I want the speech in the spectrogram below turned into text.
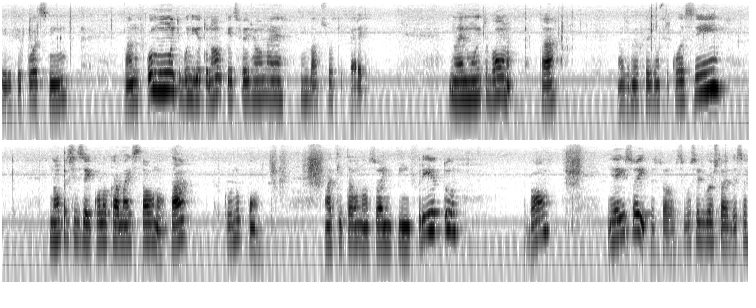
Ele ficou assim, tá? Não ficou muito bonito não, porque esse feijão não é... Embaixo aqui, pera aí. Não é muito bom não, tá? Mas o meu feijão ficou assim. Não precisei colocar mais sal não, tá? Ficou no ponto. Aqui tá o nosso aipim frito, tá bom? E é isso aí, pessoal. Se vocês gostarem dessa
